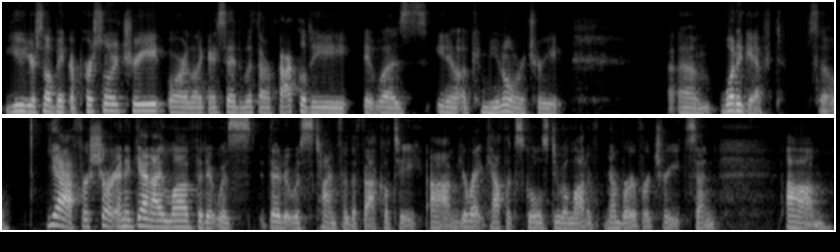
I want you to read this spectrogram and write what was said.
you yourself make a personal retreat, or like I said, with our faculty, it was, you know, a communal retreat. Um, what a gift. So yeah, for sure. And again, I love that it was that it was time for the faculty. Um, you're right. Catholic schools do a lot of number of retreats, and um,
